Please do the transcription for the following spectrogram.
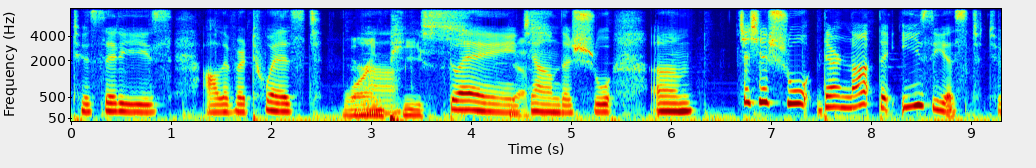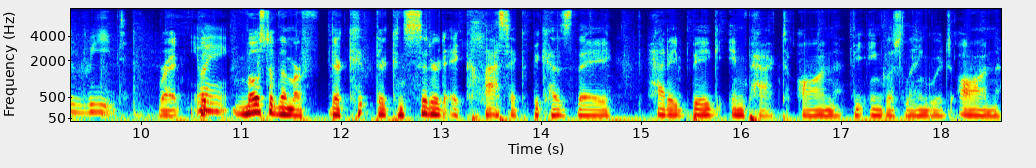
Two Cities》、Oliver Twist。 War and 啊 Peace. 对 Yes 这样的书，嗯， 这些书 they're not the easiest to read。 Right. Wait. But most of them are they're co- they're considered a classic because they had a big impact on the English language, on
